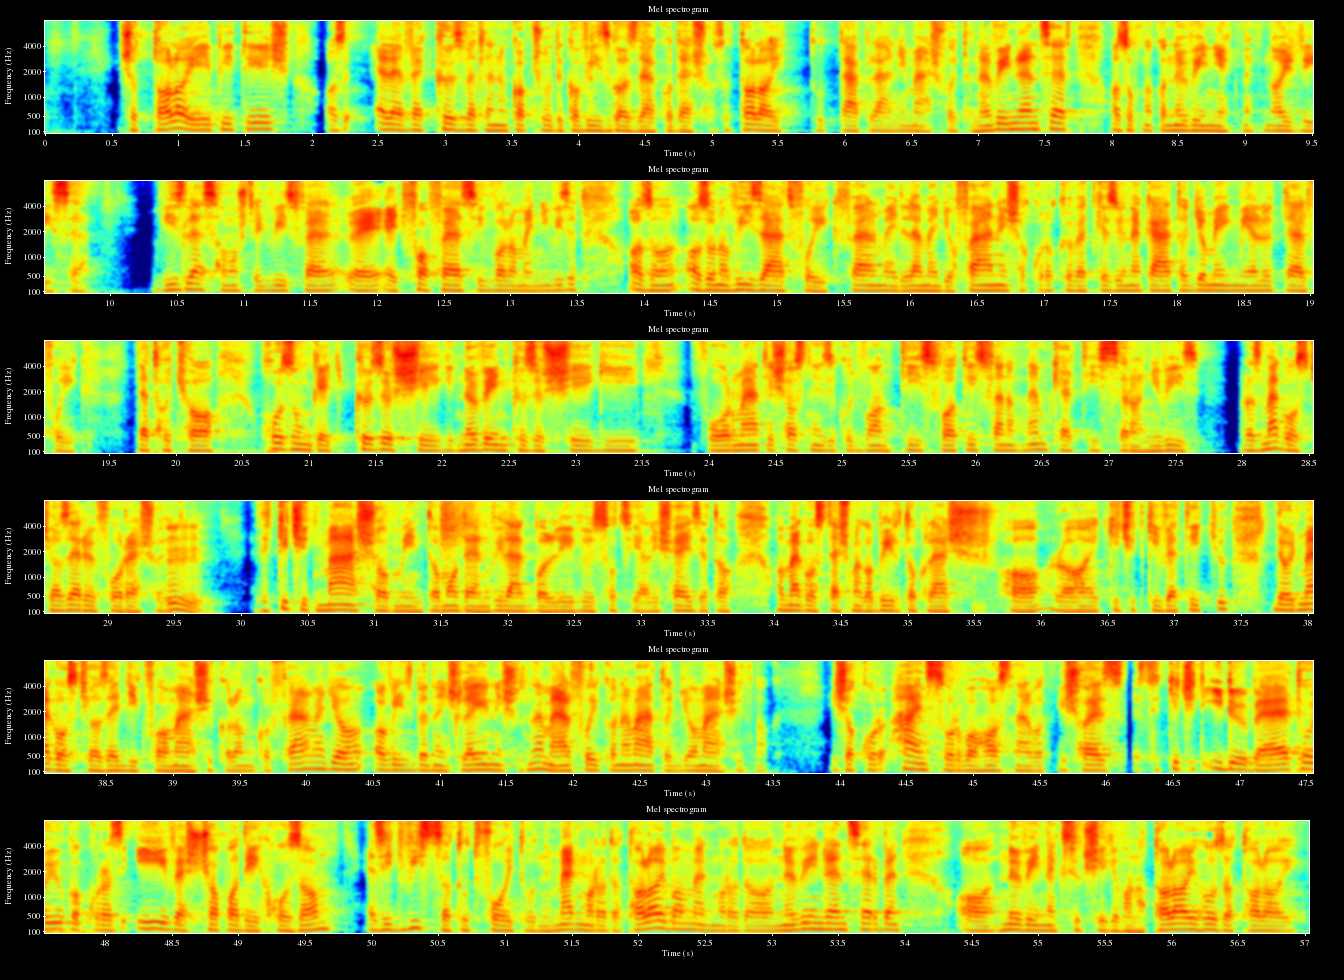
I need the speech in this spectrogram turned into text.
És a talajépítés az eleve közvetlenül kapcsolódik a vízgazdálkodáshoz. A talaj tud táplálni másfajta növényrendszert, azoknak a növényeknek nagy része víz lesz, ha most egy, víz fel, egy fa felszív valamennyi vizet, azon, azon a víz átfolyik, felmegy, lemegy a fán, és akkor a következőnek átadja, még mielőtt elfolyik. Tehát, hogyha hozunk egy közösségi, növényközösségi formát, és azt nézzük, hogy van tíz fa, tíz fának nem kell tízszer annyi víz, mert az megosztja az erőforrásait. Mm. Ez egy kicsit másabb, mint a modern világban lévő szociális helyzet, a, a megosztás meg a birtoklásra egy kicsit kivetítjük, de hogy megosztja az egyik fa a másikkal, amikor felmegy a, a vízben és lejön, és az nem elfolyik, hanem átadja a másiknak és akkor hányszor van használva. És ha ez, ezt egy kicsit időbe eltoljuk, akkor az éves csapadékhozam, ez így vissza tud folytódni. Megmarad a talajban, megmarad a növényrendszerben, a növénynek szüksége van a talajhoz, a talaj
